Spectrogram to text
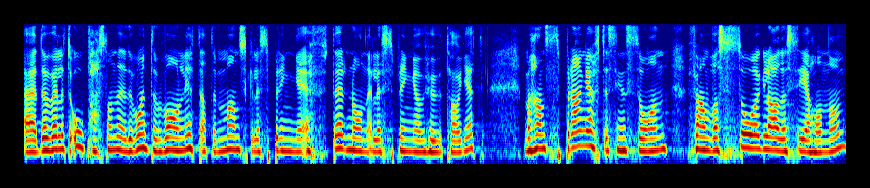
Eh, det var väldigt opassande. Det var inte vanligt att en man skulle springa efter någon eller springa överhuvudtaget. Men han sprang efter sin son för han var så glad att se honom.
